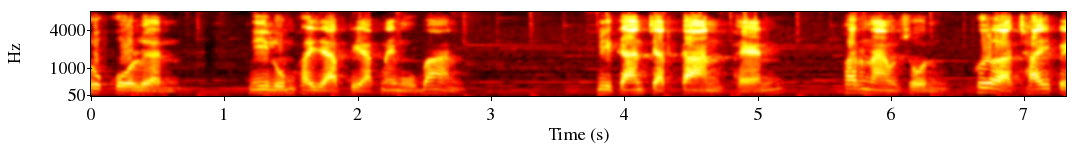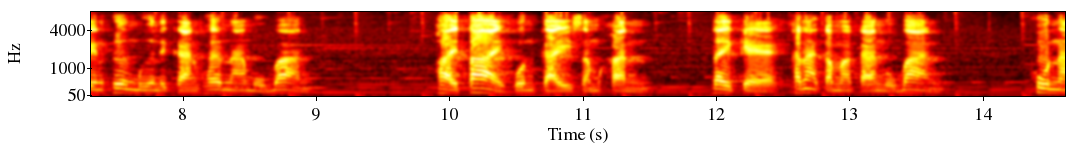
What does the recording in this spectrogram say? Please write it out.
ทุกครัวเรือน มีหลุมขยะเปียกในหมู่บ้าน มีการจัดการแผนพัฒนาชุมชนเพื่อใช้เป็นเครื่องมือในการพัฒนาหมู่บ้าน ภายใต้กลไกสำคัญ ได้แก่คณะกรรมการหมู่บ้าน ผู้น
